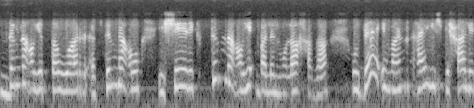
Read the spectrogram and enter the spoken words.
بتمنعه يتطور بتمنعه يشارك بتمنعه يقبل الملاحظة ودائما عايش بحالة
